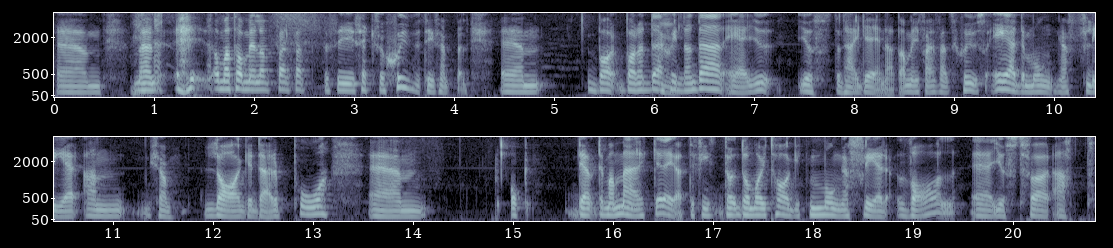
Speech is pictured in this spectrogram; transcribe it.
Um, men om man tar mellan Final Fantasy 6 och 7 till exempel. Um, bara, bara där mm. skillnaden där är ju just den här grejen att ja, i Final Fantasy 7 så är det många fler an, liksom, lager därpå. Um, och det, det, man märker är att det finns, de, de har ju tagit många fler val eh, just för att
